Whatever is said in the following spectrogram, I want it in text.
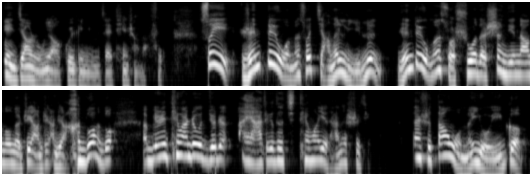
便将荣耀归给你们在天上的父。所以，人对我们所讲的理论，人对我们所说的圣经当中的这样这样这样很多很多啊，别人听完之后就觉得，哎呀，这个都天方夜谭的事情。但是，当我们有一个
